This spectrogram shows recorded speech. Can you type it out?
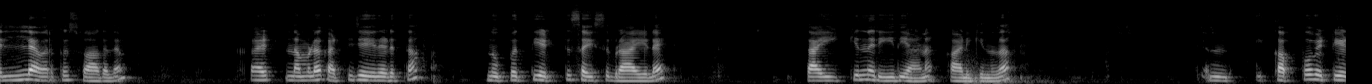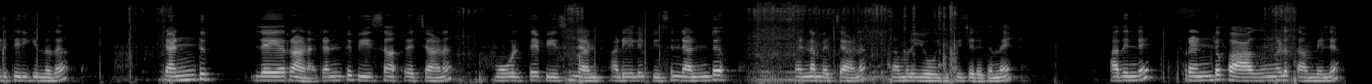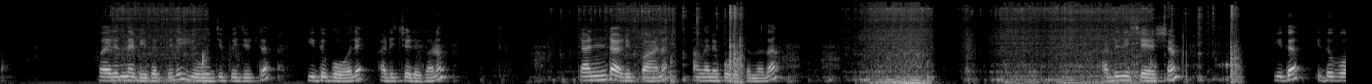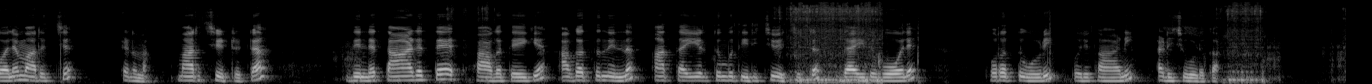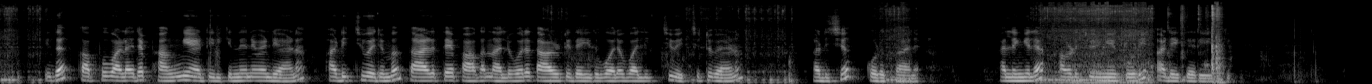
എല്ലാവർക്കും സ്വാഗതം. നമ്മൾ കട്ട് ചെയ്തെടുത്ത മുപ്പത്തി എട്ട് സൈസ് ബ്രായുടെ തയ്ക്കുന്ന രീതിയാണ് കാണിക്കുന്നത്. ഈ കപ്പ് വെട്ടിയെടുത്തിരിക്കുന്നത് രണ്ട് ലെയറാണ് രണ്ട് പീസ് വെച്ചാണ് മുകളിലത്തെ പീസും രണ്ട് അടിയിലെ പീസും രണ്ട് എണ്ണം വെച്ചാണ് നമ്മൾ യോജിപ്പിച്ചെടുക്കുന്നത് അതിന്റെ ഫ്രണ്ട് ഭാഗങ്ങൾ തമ്മിൽ വരുന്ന വിധത്തിൽ യോജിപ്പിച്ചിട്ട് ഇതുപോലെ അടിച്ചെടുക്കണം. രണ്ടടിപ്പാണ് അങ്ങനെ കൊടുക്കുന്നത്. അതിനുശേഷം ഇത് ഇതുപോലെ മറിച്ച് ഇടണം. മറിച്ചിട്ടിട്ട് ഇതിന്റെ താഴത്തെ ഭാഗത്തേക്ക് അകത്ത് നിന്ന് ആ തയ്യൽ തുമ്പ് തിരിച്ചു വെച്ചിട്ട് ഇതാ ഇതുപോലെ പുറത്തുകൂടി ഒരു കാണി അടിച്ചു കൊടുക്കാം. ഇത് കപ്പ് വളരെ ഭംഗിയായിട്ടിരിക്കുന്നതിന് വേണ്ടിയാണ്. അടിച്ചു വരുമ്പോൾ താഴത്തെ ഭാഗം നല്ലപോലെ താഴോട്ട് ഇതേ ഇതുപോലെ വലിച്ചു വെച്ചിട്ട് വേണം അടിച്ച് കൊടുക്കാൻ അല്ലെങ്കിൽ അവിടെ ചുരുങ്ങി കൂടി അടി കയറിയിരിക്കും.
